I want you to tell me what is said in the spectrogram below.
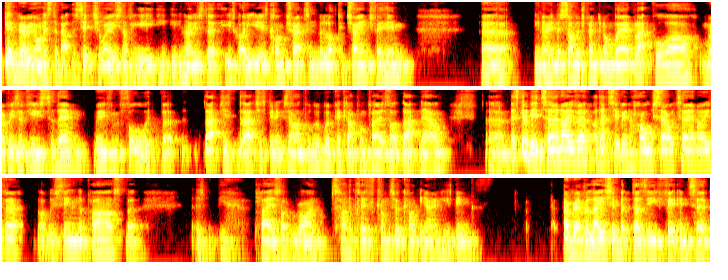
Getting very honest about the situation. I think he, he knows that he's got a year's contract and a lot could change for him. Uh, you know, in the summer, depending on where Blackpool are and whether he's of use to them moving forward. But that just that just been an example. We're, we're picking up on players like that now. Um, going to be a turnover. I don't see it being a wholesale turnover like we've seen in the past, but as players like Ryan Tunnicliffe come to a you know he's been a revelation, but does he fit into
